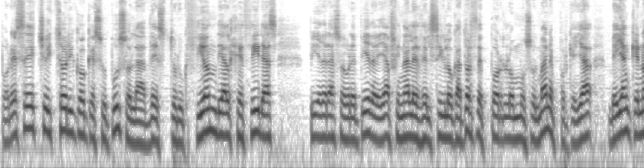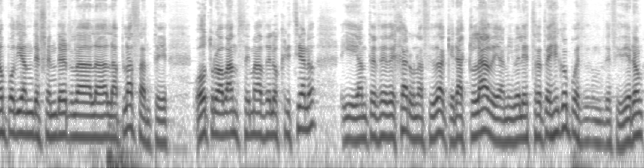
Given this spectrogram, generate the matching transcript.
por ese hecho histórico que supuso la destrucción de Algeciras, piedra sobre piedra ya a finales del siglo XIV por los musulmanes, porque ya veían que no podían defender la, plaza ante otro avance más de los cristianos y antes de dejar una ciudad que era clave a nivel estratégico, pues decidieron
